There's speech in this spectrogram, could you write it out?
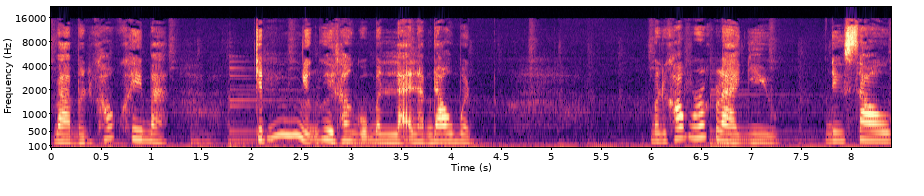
Và mình khóc khi mà chính những người thân của mình lại làm đau mình. Mình khóc rất là nhiều, nhưng sau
